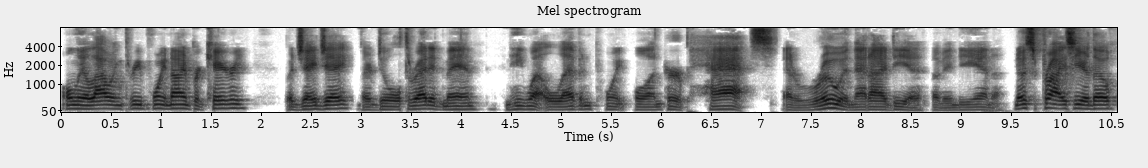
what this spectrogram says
only allowing 3.9 per carry. But JJ, they're dual threaded, man and he went 11.1 per pass and ruined that idea of Indiana. No surprise here though,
